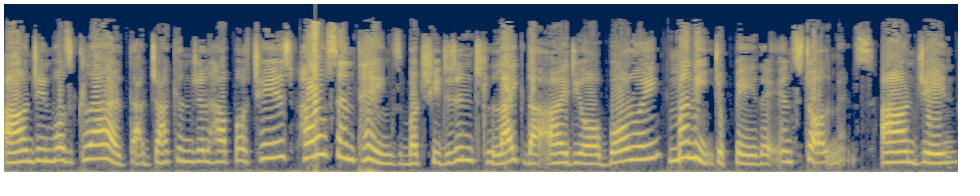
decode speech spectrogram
Aunt Jane was glad that Jack and Jill had purchased house and things, but she didn't like the idea of borrowing money to pay the installments. Aunt Jane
